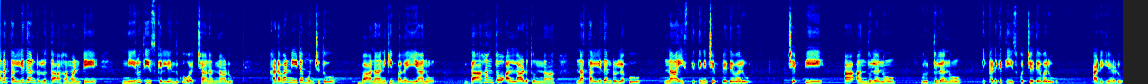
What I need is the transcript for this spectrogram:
తన తల్లిదండ్రులు దాహం అంటే నీరు తీసుకెళ్ళేందుకు వచ్చానన్నాడు. కడవ నీట ముంచుతూ బాణానికి బలయ్యాను. దాహంతో అల్లాడుతున్న నా తల్లిదండ్రులకు నా ఈ స్థితిని చెప్పేదెవరు? చెప్పి ఆ అందులను వృద్ధులను ఇక్కడికి తీసుకొచ్చేదెవరు? అడిగాడు.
